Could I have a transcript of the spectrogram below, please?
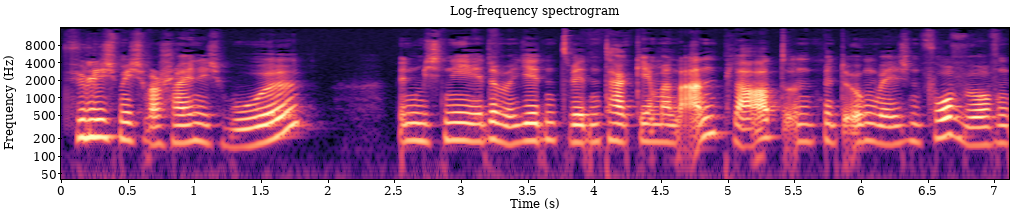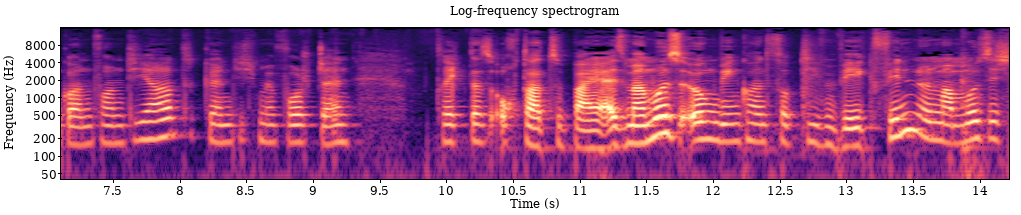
fühle ich mich wahrscheinlich wohl. wenn mich nie jede, jeden zweiten Tag jemand anplant und mit irgendwelchen Vorwürfen konfrontiert, könnte ich mir vorstellen, trägt das auch dazu bei. Also man muss irgendwie einen konstruktiven Weg finden und man muss sich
